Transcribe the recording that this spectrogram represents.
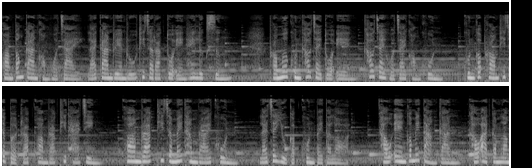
ความต้องการของหัวใจ และการเรียนรู้ที่จะรักตัวเองให้ลึกซึ้ง เพราะเมื่อคุณเข้าใจตัวเอง เข้าใจหัวใจของคุณ คุณก็พร้อมที่จะเปิดรับความรักที่แท้จริง ความรักที่จะไม่ทำร้ายคุณ และจะอยู่กับคุณไปตลอด เขาเองก็ไม่ต่างกัน เขาอาจกำลัง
